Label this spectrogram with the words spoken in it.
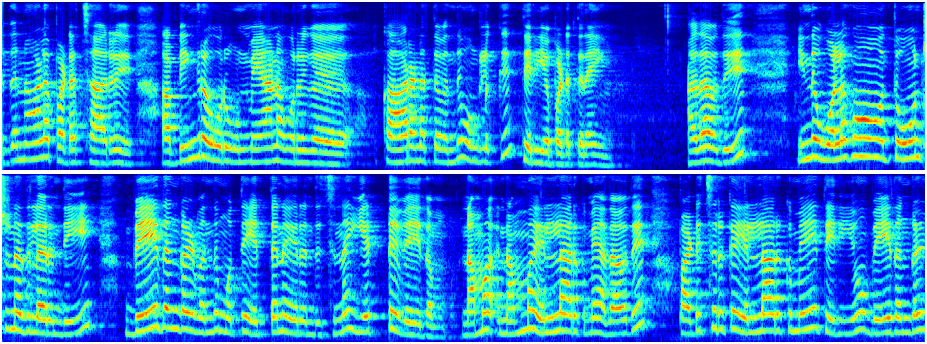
எதனால் படைச்சாரு அப்படிங்கிற ஒரு உண்மையான ஒரு காரணத்தை வந்து உங்களுக்கு தெரியப்படுத்துகிறேன் அதாவது இந்த உலகம் தோன்றுனதுலேருந்தே வேதங்கள் வந்து மொத்தம் எத்தனை இருந்துச்சுன்னா எட்டு வேதம். நம்ம நம்ம எல்லாருக்குமே அதாவது படிச்சிருக்க எல்லாருக்குமே தெரியும் வேதங்கள்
